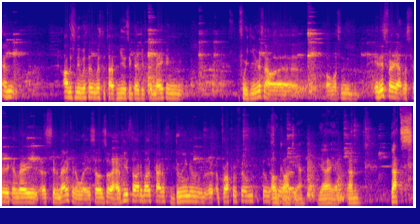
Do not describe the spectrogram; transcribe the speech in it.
And obviously, with the, with the type of music that you've been making for years now, uh, almost, it is very atmospheric and very uh, cinematic in a way. So, so have you thought about kind of doing a, a proper film film Oh score? God, yeah, yeah, yeah. Um, that's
